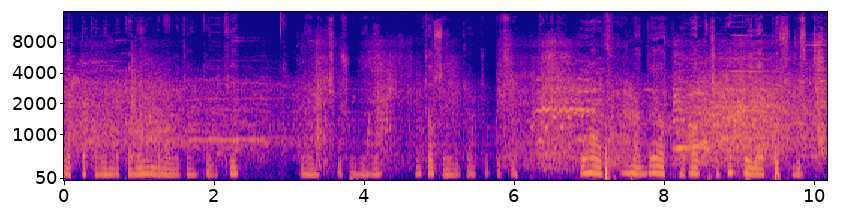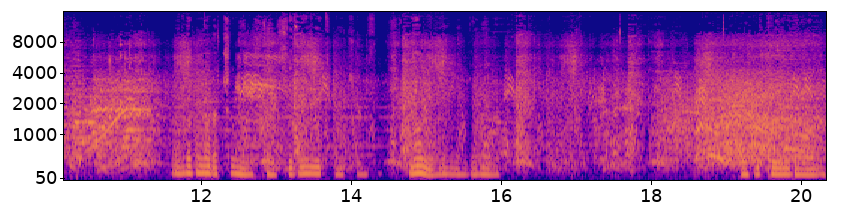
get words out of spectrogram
Evet bakalım bakalım bunu alacağım tabii ki. Yani hiç düşünmedim. Bunu çok seveceğim çok güçlü. Wow bende yok ya yapacağım hep böyle yapıyorsunuz. Bende bunlar açılmamış. İstediğim yok mu açılmış. Ne yapayım ben deneyelim. Bak bu kolumu da aldım.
